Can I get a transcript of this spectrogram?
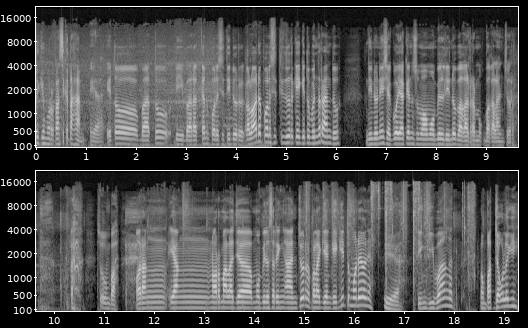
Lagi mau rotasi ketahan. Iya, itu batu diibaratkan polisi tidur. Kalau ada polisi tidur kayak gitu beneran tuh di Indonesia, gue yakin semua mobil di Indo bakal remuk, bakal hancur. Sumpah, orang yang normal aja mobil sering hancur, apalagi yang kayak gitu modelnya. Iya. Tinggi banget. Lompat jauh lagi.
